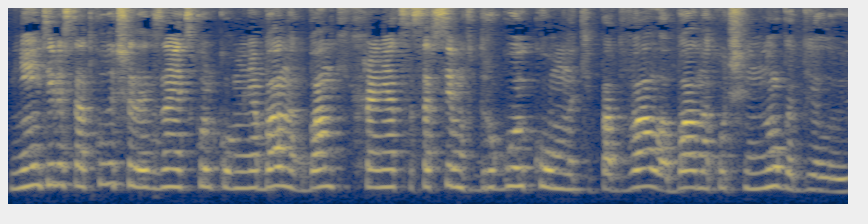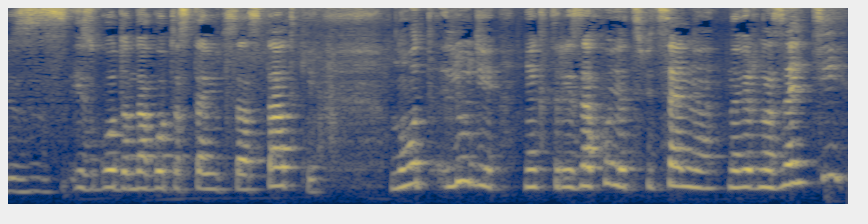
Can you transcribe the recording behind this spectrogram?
Мне интересно, откуда человек знает, сколько у меня банок. Банки хранятся совсем в другой комнате подвала. Банок очень много делаю. Из, из года на год остаются остатки. Но вот люди, некоторые заходят специально, наверное, зайти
